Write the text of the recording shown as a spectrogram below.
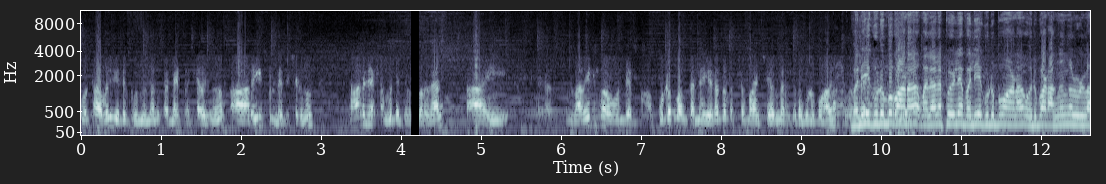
കൂട്ട അവധി എടുക്കുന്നു. ഇന്നലെ തന്നെ പ്രഖ്യാപിച്ചിരുന്നു. ആ അറിയിപ്പ് ലഭിച്ചിരുന്നു. നാടിനെ സംബന്ധിച്ച് പറഞ്ഞാൽ ഈ നവീൻ ബാബുവിന്റെ കുടുംബം തന്നെ ഇടതുപക്ഷമായി ചേർന്നെടുക്കുന്ന കുടുംബമാണ്. വലിയ കുടുംബമാണ് മലയാളപ്പുഴയിലെ വലിയ കുടുംബമാണ് ഒരുപാട് അംഗങ്ങളുള്ള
